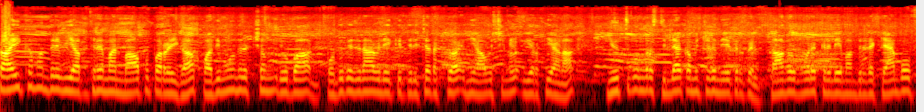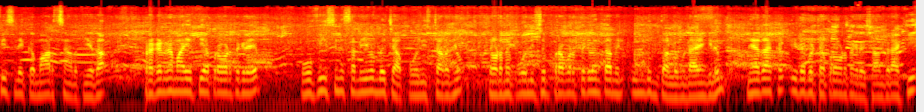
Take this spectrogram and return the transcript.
കായിക മന്ത്രി വി അബ്ദുറഹ്മാൻ മാപ്പ് പറയുക പതിമൂന്ന് ലക്ഷം രൂപ പൊതുഖജനാവിലേക്ക് തിരിച്ചടക്കുക എന്നീ ആവശ്യങ്ങൾ ഉയർത്തിയാണ് യൂത്ത് കോൺഗ്രസ് ജില്ലാ കമ്മിറ്റിയുടെ നേതൃത്വത്തിൽ താങ്കൾ മൂലക്കലിലെ മന്ത്രിയുടെ ക്യാമ്പ് ഓഫീസിലേക്ക് മാർച്ച് നടത്തിയത്. പ്രകടനമായി എത്തിയ പ്രവർത്തകരെ ഓഫീസിന് സമീപം വെച്ച പോലീസ് തടഞ്ഞു. തുടർന്ന് പോലീസും പ്രവർത്തകരും തമ്മിൽ ഉന്തും തള്ളുമുണ്ടായെങ്കിലും നേതാക്കൾ ഇടപെട്ട പ്രവർത്തകരെ ശാന്തരാക്കി.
